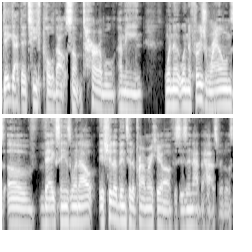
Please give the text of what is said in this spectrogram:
they got their teeth pulled out something terrible. I mean, when the when the first rounds of vaccines went out, it should have been to the primary care offices and not the hospitals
